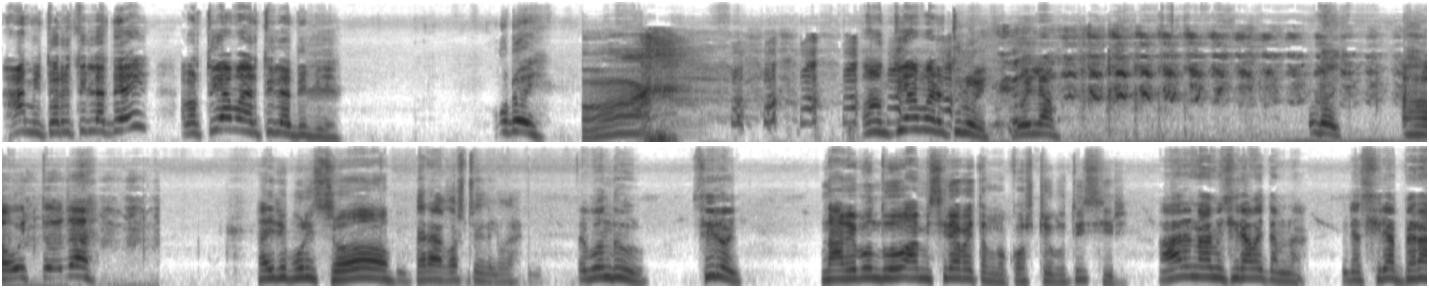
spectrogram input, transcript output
আমি তোরে তুইলা দেই আবার তুই আমার তুইলা দিবি। উডই। তুই আমার তুলই বইলাম। উড়ই। আহ ওই তো যা। হাই রে পরিশ্রম। বেড়া কষ্ট হয়ে গেল গা। এই বন্ধু সিরই না রে বন্ধু আমি সিরা পাইতাম না কষ্ট হইব তুই সির। আরে না আমি সিরা পাইতাম না এটা সিরা বেড়া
